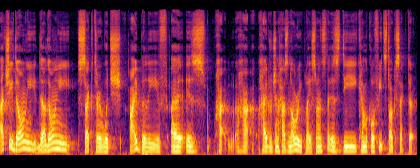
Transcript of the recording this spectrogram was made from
Actually, the only the, the only sector which I believe uh, is hi- hydrogen has no replacements is the chemical feedstock sector.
